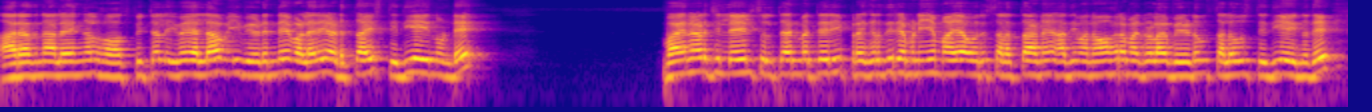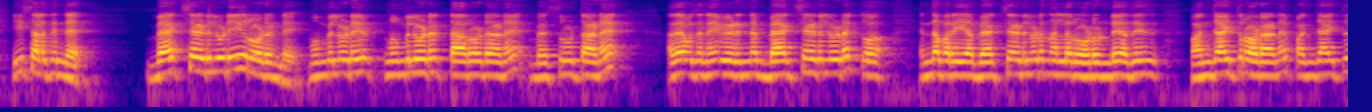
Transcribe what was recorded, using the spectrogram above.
ആരാധനാലയങ്ങൾ ഹോസ്പിറ്റൽ ഇവയെല്ലാം ഈ വീടിന്റെ വളരെ അടുത്തായി സ്ഥിതി ചെയ്യുന്നുണ്ട്. വയനാട് ജില്ലയിൽ സുൽത്താൻ ബത്തേരി പ്രകൃതി രമണീയമായ ഒരു സ്ഥലത്താണ് അതിമനോഹരമായിട്ടുള്ള വീടും സ്ഥലവും സ്ഥിതി ചെയ്യുന്നത്. ഈ സ്ഥലത്തിന്റെ ബാക്ക് സൈഡിലൂടെയും റോഡുണ്ട്. മുമ്പിലൂടെ മുമ്പിലൂടെ ടാർ റോഡാണ് ബസ് റൂട്ടാണ്. അതേപോലെ തന്നെ വീടിന്റെ ബാക്ക് സൈഡിലൂടെ എന്താ പറയുക ബാക്ക് സൈഡിലൂടെ നല്ല റോഡുണ്ട്. അത് പഞ്ചായത്ത് റോഡാണ്. പഞ്ചായത്ത്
